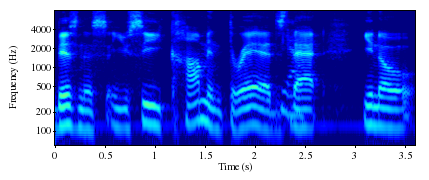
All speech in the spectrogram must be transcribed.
business, you see common threads Yeah. that you know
